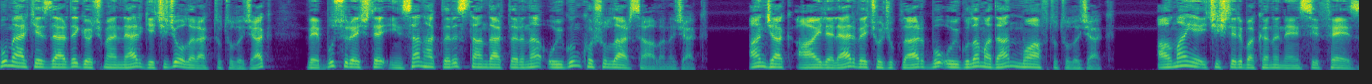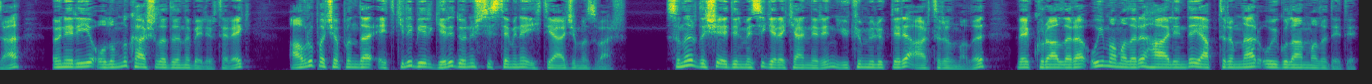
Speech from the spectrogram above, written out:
Bu merkezlerde göçmenler geçici olarak tutulacak ve bu süreçte insan hakları standartlarına uygun koşullar sağlanacak. Ancak aileler ve çocuklar bu uygulamadan muaf tutulacak. Almanya İçişleri Bakanı Nancy Faeser, öneriyi olumlu karşıladığını belirterek, Avrupa çapında etkili bir geri dönüş sistemine ihtiyacımız var. Sınır dışı edilmesi gerekenlerin yükümlülükleri artırılmalı ve kurallara uymamaları halinde yaptırımlar uygulanmalı dedi.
